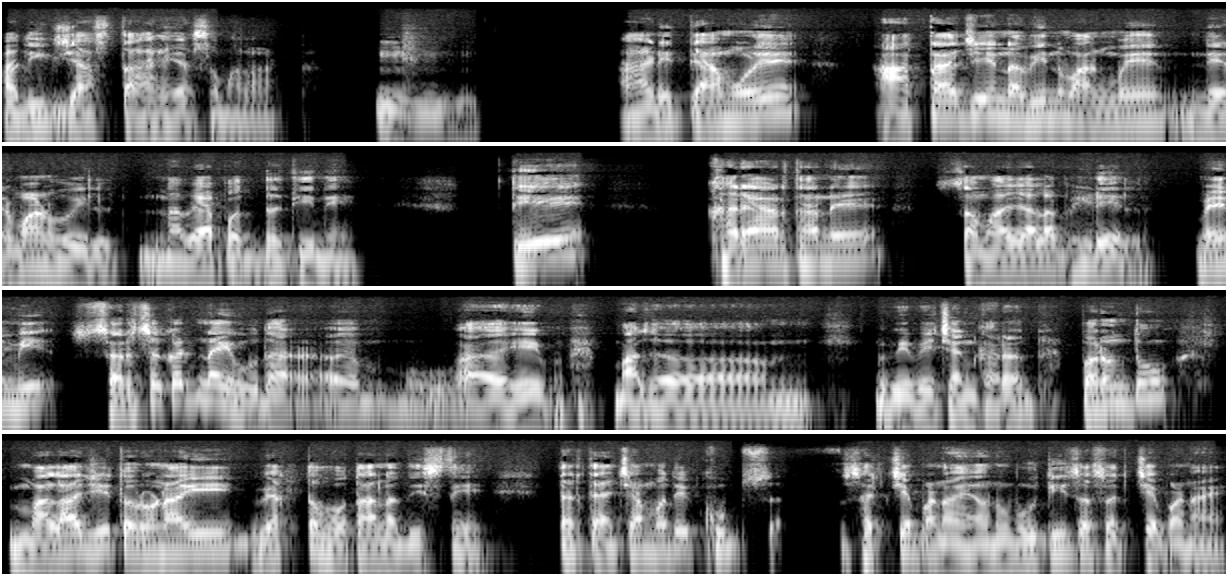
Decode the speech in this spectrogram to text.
अधिक जास्त आहे असं मला वाटतं. आणि त्यामुळे आता जे नवीन वाङ्मय निर्माण होईल नव्या पद्धतीने ते खऱ्या अर्थाने समाजाला भिडेल. म्हणजे मी सरसकट नाही उदार हे माझं विवेचन करत. परंतु मला जी तरुणाई व्यक्त होताना दिसते तर त्याच्यामध्ये खूप स- सच्चेपणा आहे. अनुभूतीचा सच्चेपणा आहे.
